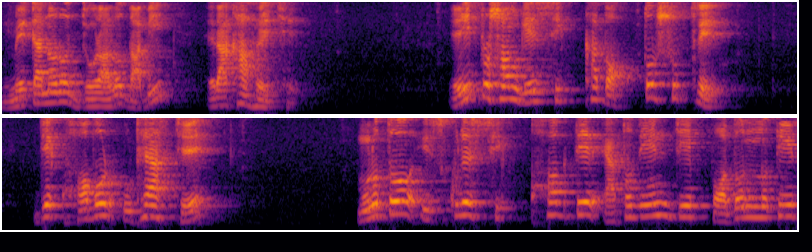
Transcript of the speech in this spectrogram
মেটানোরও জোরালো দাবি রাখা হয়েছে। এই প্রসঙ্গে শিক্ষা দপ্তর সূত্রে যে খবর উঠে আসছে মূলত স্কুলের শিক্ষকদের এতদিন যে পদোন্নতির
